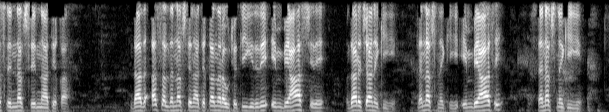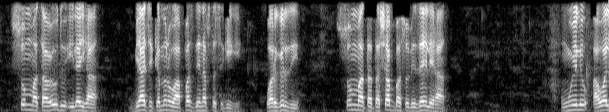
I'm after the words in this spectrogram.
اصل النفس الناطقه دا د اصل د نفس ناطقه نه راوچتیږي د انبعاث چې دا رچا نه کیږي د نفس نه کیږي انبعاث د نفس نه کیږي ثم تعود الیها بیا چې کمنو واپس د نفس ته سکیږي ورګرځي ثم تتشبث بذیلها ویلو اول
